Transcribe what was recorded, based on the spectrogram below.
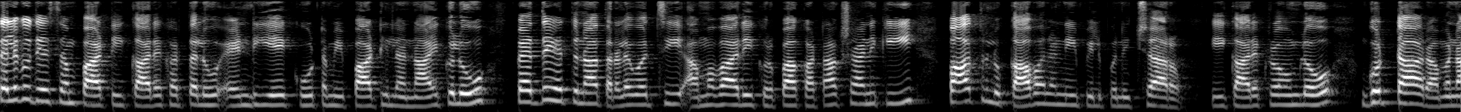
తెలుగుదేశం పార్టీ కార్యకర్తలు ఎన్డీఏ కూటమి పార్టీల నాయకులు పెద్ద ఎత్తున తరలివచ్చి అమ్మవారి కృపా కటాక్షానికి పాత్రులు కావాలని పిలుపునిచ్చారు. ఈ కార్యక్రమంలో గుట్ట రమణ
